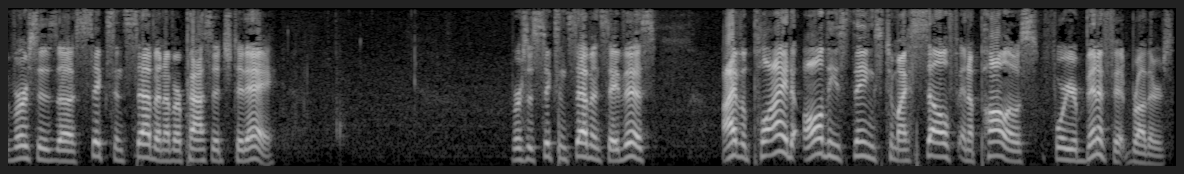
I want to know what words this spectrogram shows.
verses uh, 6 and 7 of our passage today verses 6 and 7 say this I've applied all these things to myself and Apollos for your benefit, brothers,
